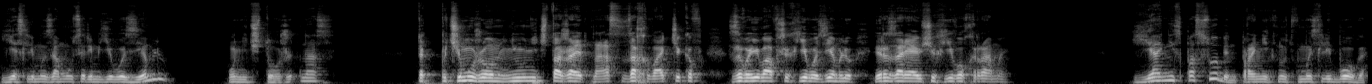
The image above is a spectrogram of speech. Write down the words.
Если мы замусорим его землю, уничтожит нас. Так почему же он не уничтожает нас, захватчиков, завоевавших его землю и разоряющих его храмы? Я не способен проникнуть в мысли Бога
